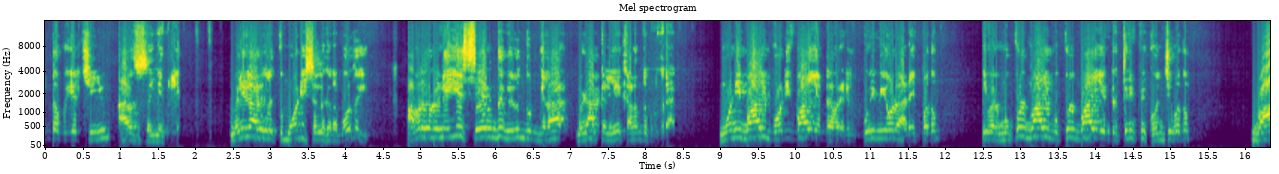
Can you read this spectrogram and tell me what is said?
எந்த முயற்சியும் அரசு செய்யவில்லை. வெளிநாடுகளுக்கு மோடி செல்லுகிற போது அவர்களுடனேயே சேர்ந்து விருந்துண்கிறார் விழாக்களிலே கலந்து கொள்கிறார். மொடிபாய் மொடிபாய் என்றவர்கள் உரிமையோடு அழைப்பதும் இவர் முகுல்பாய் முகுல்பாய் என்று திருப்பி கொஞ்சுவதும் வா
